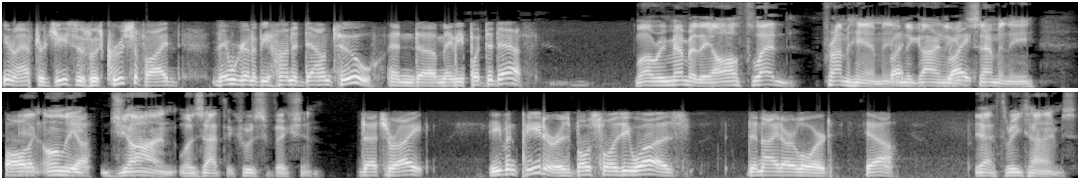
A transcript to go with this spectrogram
you know after Jesus was crucified, they were going to be hunted down too, and uh, maybe put to death. Well, remember, they all fled from him in the Garden right. of Gethsemane, All and only yeah, John was at the crucifixion. that's right. Even Peter, as boastful as he was, denied our Lord. Yeah. Yeah, three times.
